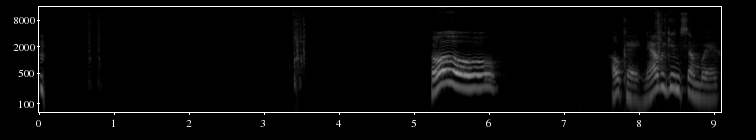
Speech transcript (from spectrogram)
Hmm. Oh. Okay, now we're getting somewhere.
